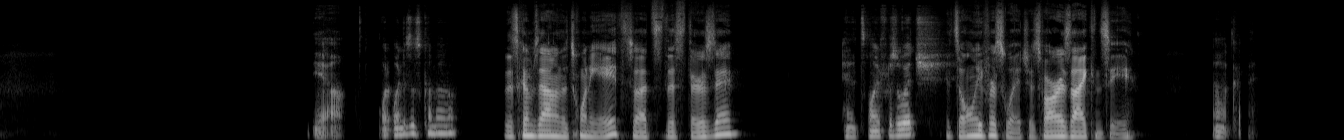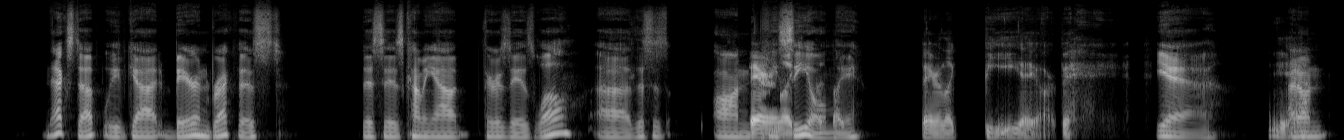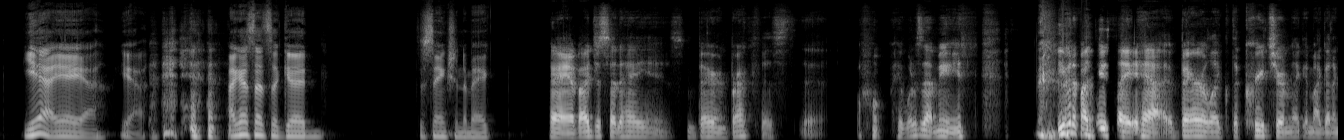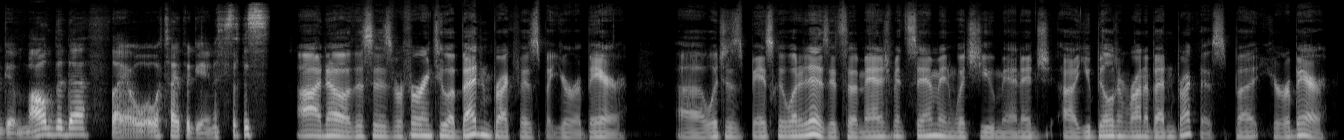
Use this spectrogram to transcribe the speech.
yeah. When, when does this come out? This comes out on the 28th, so that's this Thursday. And it's only for Switch. It's only for Switch, as far as I can see. Okay. Next up, we've got Bear and Breakfast. This is coming out Thursday as well. Uh, this is on Bear, PC like- like- only. Bear like B E A R Bear. yeah, yeah. I don't. Yeah, yeah, yeah, yeah. I guess that's a good distinction to make. Hey, if I just said, "Hey, some bear and breakfast," uh, hey, what does that mean? Even if I do say, "Yeah, bear," like the creature, I'm like, am I gonna get mauled to death? Like, what type of game is this? Ah, no, this is referring to a bed and breakfast, but you're a bear, uh, which is basically what it is. It's a management sim in which you manage, uh, you build and run a bed and breakfast, but you're a bear.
